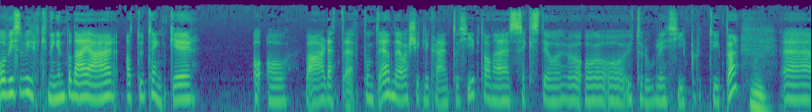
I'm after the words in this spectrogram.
Og hvis virkningen på deg er at du tenker å, å, hva er dette? Punkt 1, det var skikkelig kleint og kjipt. Han er 60 år og, og, og utrolig kjip type. Eh,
